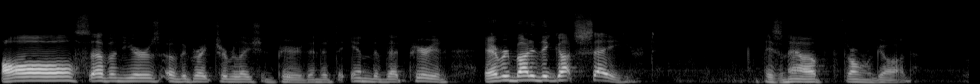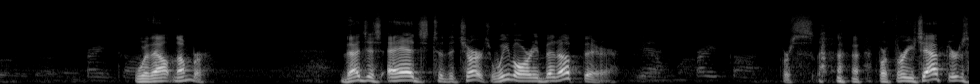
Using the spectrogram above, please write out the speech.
all seven years of the Great Tribulation period. And at the end of that period, everybody that got saved is now up the throne of God without number. That just adds to the church. We've already been up there for, for three chapters,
